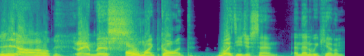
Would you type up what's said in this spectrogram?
No! Did I miss? Oh my god. What did he just send? And then we kill him.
